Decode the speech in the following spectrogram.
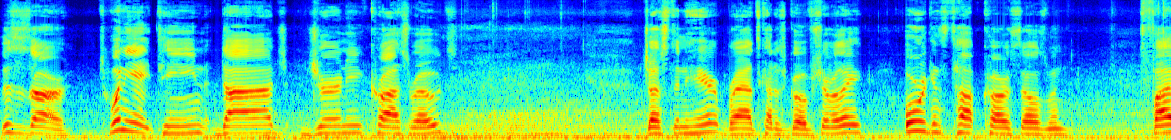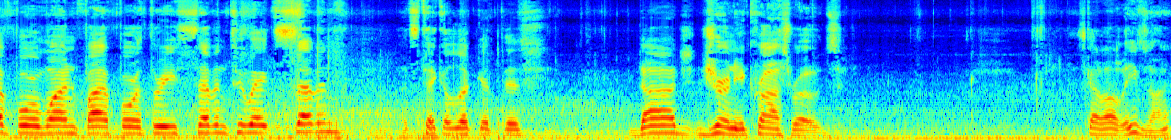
This is our 2018 Dodge Journey Crossroads. Justin here, Brad's Cottage Grove Chevrolet, Oregon's top car salesman. 541-543-7287. Let's take a look at this Dodge Journey Crossroads. It's got a lot of leaves on it.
